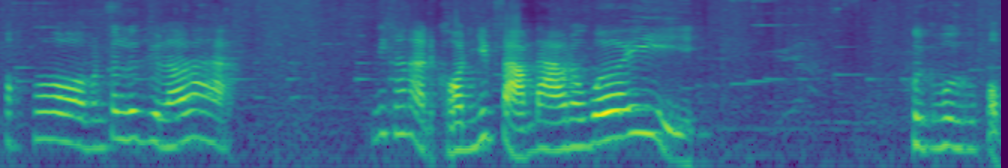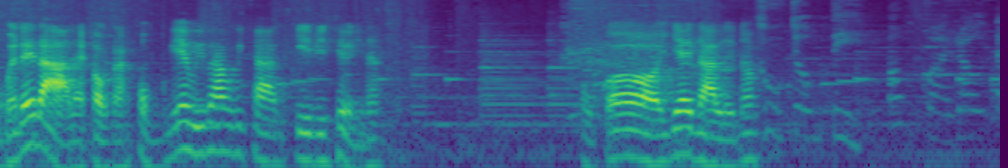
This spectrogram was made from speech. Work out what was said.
โอ้โห มันก็ลึกอยู่แล้วล่ะ นี่ขนาดคอนยี่สามดาวนะเว้ยคือคือคือผมไม่ได้ด่าอะไรเขานะ ผมแค่วิพากษ์วิจารณ์เกีเฉยๆนะ ผมก็แยกดันเลยเนาะถูกโจมตีป้อมฝ่ายเราแต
